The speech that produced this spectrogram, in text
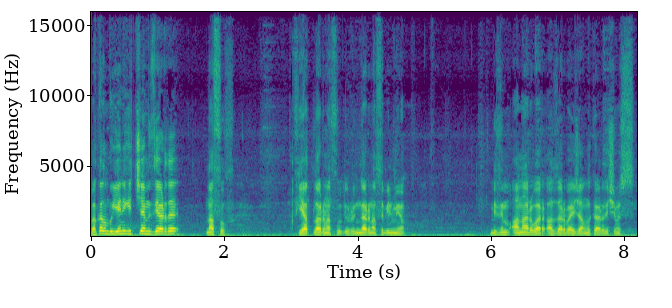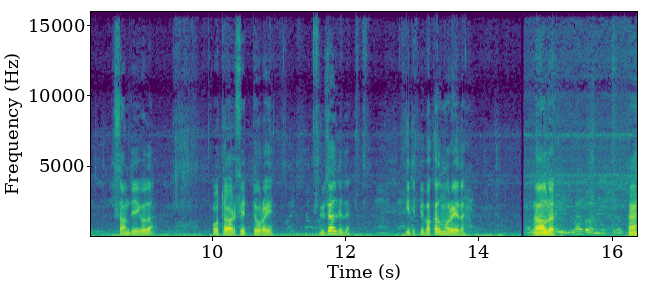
Bakalım bu yeni gideceğimiz yerde nasıl? Fiyatlar nasıl, ürünler nasıl bilmiyorum. Bizim Anar var Azerbaycanlı kardeşimiz San Diego'da. O tarif etti orayı. Güzel dedi. Gidip bir bakalım oraya da. Ne oldu? He?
